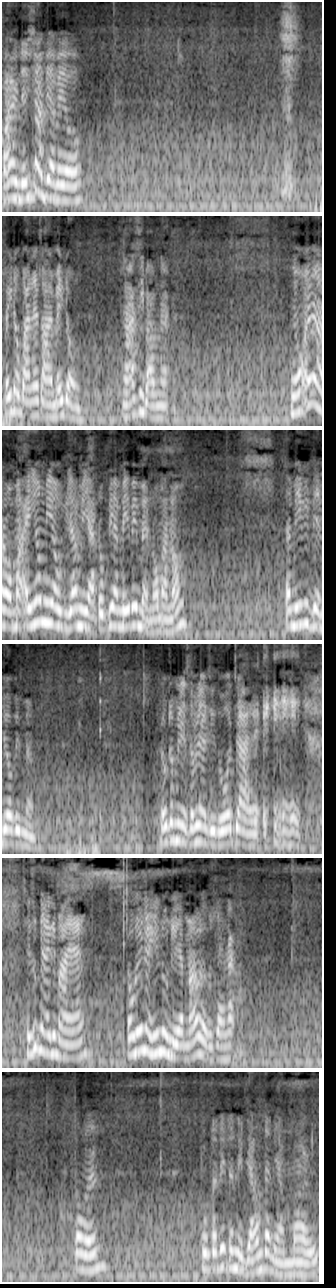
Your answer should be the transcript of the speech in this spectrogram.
ဘာလဲလိမ့်စာပြန်မရောမိတ်တုံပါနဲ့စားတယ်မိတ်တုံငါးစီပေါင်းနဲ့နော်အဲ့ဒါတော့မအိမ်ရောက်မရောက်ရမရတော့ပြန်မေးပေးမယ်နော်မနော် အမေးပြီးပြန်ပြောပေးမယ်လောက်တမင်းစမရကြည့်တော့ကြားတယ်ကျေးဇူးများဒီမှာရယ်တုံလေးနဲ့ဟင်းလူနေရမတော်ပဲဆောင်လိုက်တုံလေးတို့တလေးတနေ့ကြောင်းတက်နေမှာလို့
